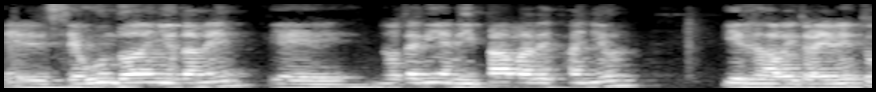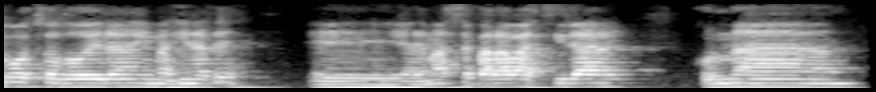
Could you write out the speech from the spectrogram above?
el segundo año también, que no tenía ni papa de español y en los habituallamientos pues todo era, imagínate, eh, además se paraba a estirar con una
